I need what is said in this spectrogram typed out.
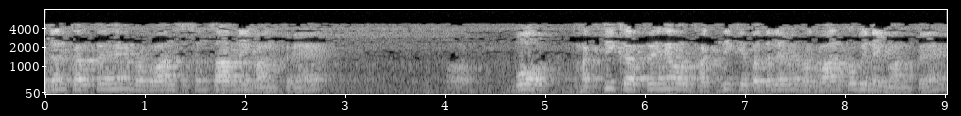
भजन करते हैं, भगवान से संसार नहीं मांगते हैं। वो भक्ति करते हैं और भक्ति के बदले में भगवान को भी नहीं मानते हैं।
